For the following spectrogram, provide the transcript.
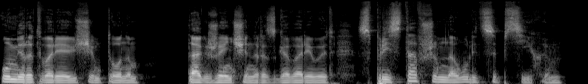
умиротворяющим тоном. Так женщины разговаривают с приставшим на улице психом.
